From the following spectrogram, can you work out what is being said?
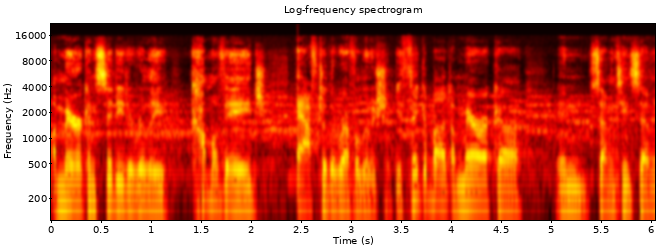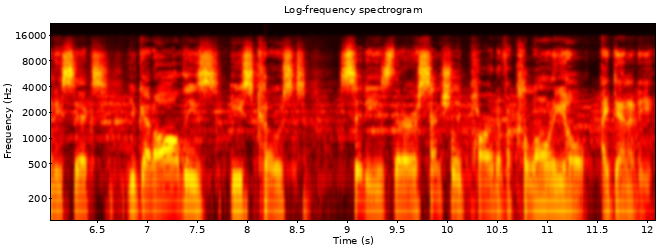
American city to really come of age after the Revolution. You think about America in 1776, you've got all these East Coast cities that are essentially part of a colonial identity.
